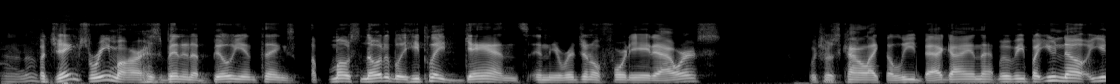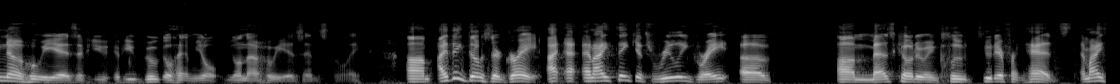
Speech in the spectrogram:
I don't know. but James Remar has been in a billion things. Uh, Most notably, he played Ganz in the original 48 Hours, which was kind of like the lead bad guy in that movie. But you know, you know who he is. If you if you Google him, you'll you'll know who he is instantly. Um, I think those are great. I, and I think it's really great of um, Mezco to include two different heads. Am I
